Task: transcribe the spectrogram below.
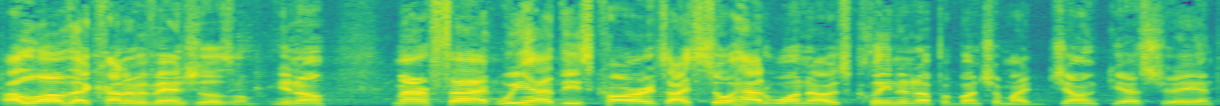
I love that kind of evangelism, you know? Matter of fact, we had these cards. I still had one. I was cleaning up a bunch of my junk yesterday, and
